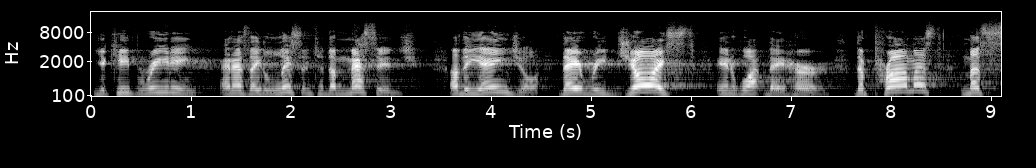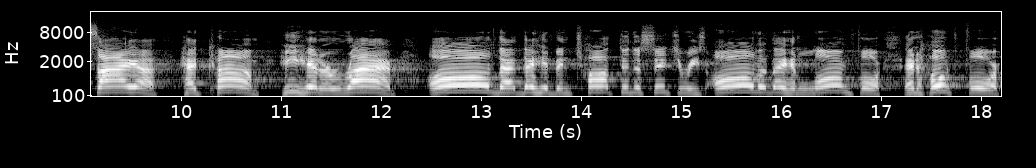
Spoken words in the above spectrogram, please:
you keep reading, and as they listened to the message of the angel, they rejoiced in what they heard. The promised Messiah had come, he had arrived. All that they had been taught through the centuries, all that they had longed for and hoped for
